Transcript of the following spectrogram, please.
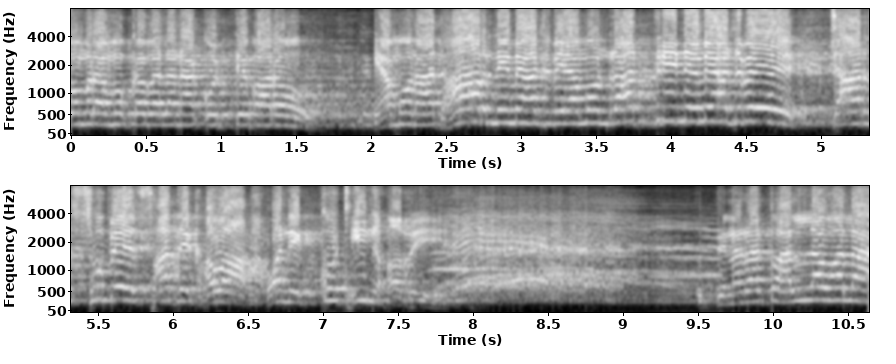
তোমরা মোকাবেলা না করতে পারো, এমন আধার নেমে আসবে, এমন রাত্রি নেমে আসবে, যার সুবে সাথে খাওয়া অনেক কঠিন হবে। তেনারা তো আল্লাহওয়ালা।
